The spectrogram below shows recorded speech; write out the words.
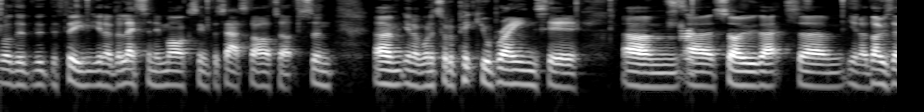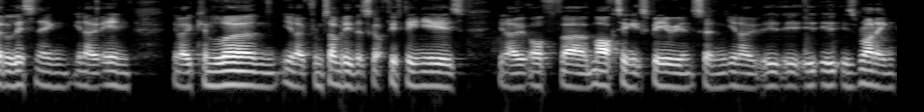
well, the, the, the, theme, you know, the lesson in marketing for SaaS startups, and um, you know, I want to sort of pick your brains here um, uh, so that um, you know those that are listening, you know, in you know can learn, you know, from somebody that's got 15 years, you know, of uh, marketing experience and you know is running,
